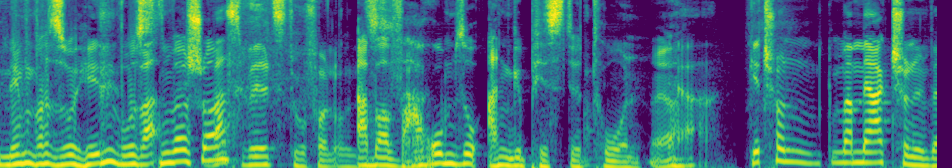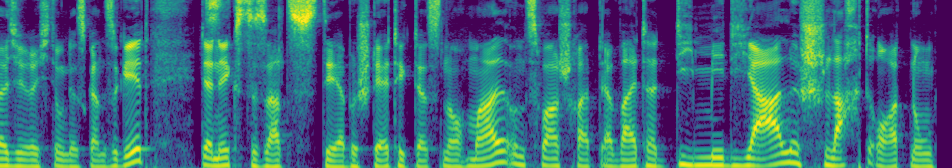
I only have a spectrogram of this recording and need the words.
Nehmen wir so hin, wussten wa- wir schon. was willst du von uns? Aber warum so angepisste Ton? Ja. Ja. Geht schon, man merkt schon, in welche Richtung das Ganze geht. Der nächste Satz, der bestätigt das nochmal. Und zwar schreibt er weiter, die mediale Schlachtordnung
